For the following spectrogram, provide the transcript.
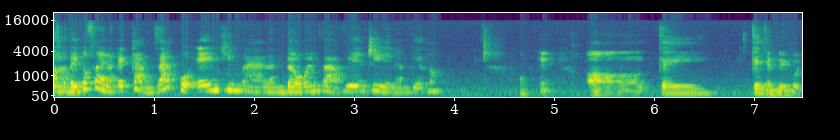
Uh, đấy có phải là cái cảm giác của em khi mà lần đầu em vào VNG để làm việc không? ok uh, cái cái nhận định một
